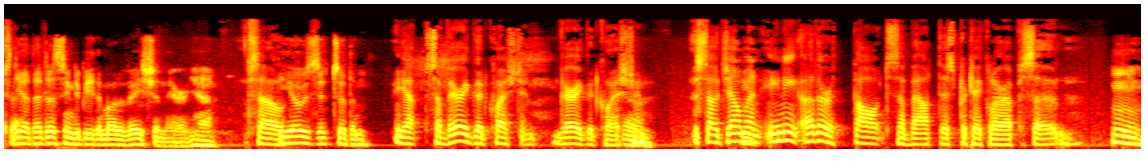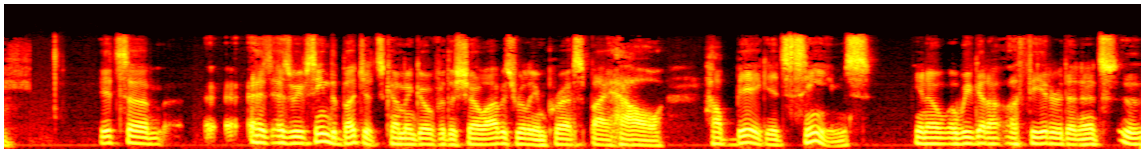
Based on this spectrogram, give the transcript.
So- Yeah, that does seem to be the motivation there. Yeah. So, He owes it to them. Yep. So very good question. Very good question. So gentlemen, any other thoughts about this particular episode? It's, um, as, as we've seen the budgets come and go for the show, I was really impressed by how, how big it seems. You know, we've got a, a theater that it's uh,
